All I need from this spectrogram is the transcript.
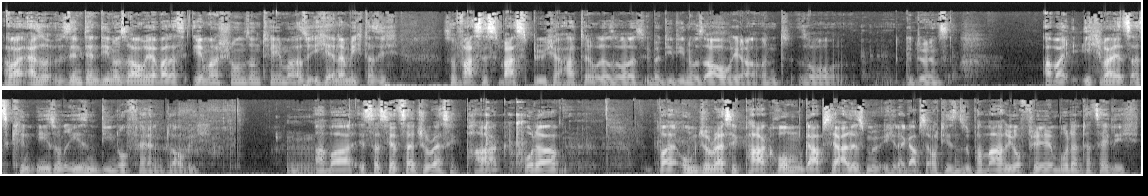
Aber also sind denn Dinosaurier, war das immer schon so ein Thema? Also ich erinnere mich, dass ich so Was ist was Bücher hatte oder sowas über die Dinosaurier und so Gedöns. Aber ich war jetzt als Kind nie so ein riesen Dino-Fan, glaube ich. Aber ist das jetzt seit Jurassic Park oder weil um Jurassic Park rum gab es ja alles Mögliche. Da gab es ja auch diesen Super Mario-Film, wo dann tatsächlich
